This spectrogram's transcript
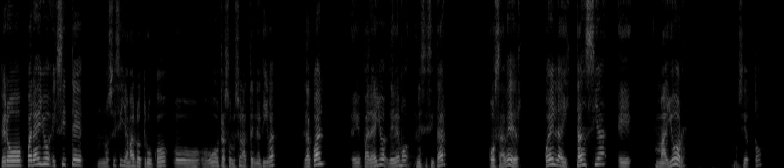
Pero para ello existe, no sé si llamarlo truco o, otra solución alternativa, la cual eh, para ello debemos necesitar o saber cuál es la distancia eh, mayor, ¿no es cierto?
